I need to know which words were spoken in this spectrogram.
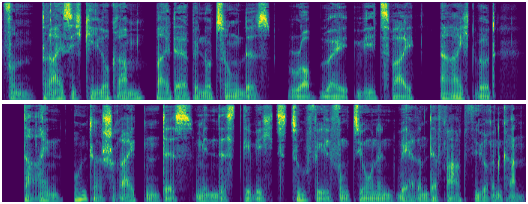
von 30 Kilogramm bei der Benutzung des Robway W2 erreicht wird, da ein Unterschreiten des Mindestgewichts zu Fehlfunktionen während der Fahrt führen kann.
